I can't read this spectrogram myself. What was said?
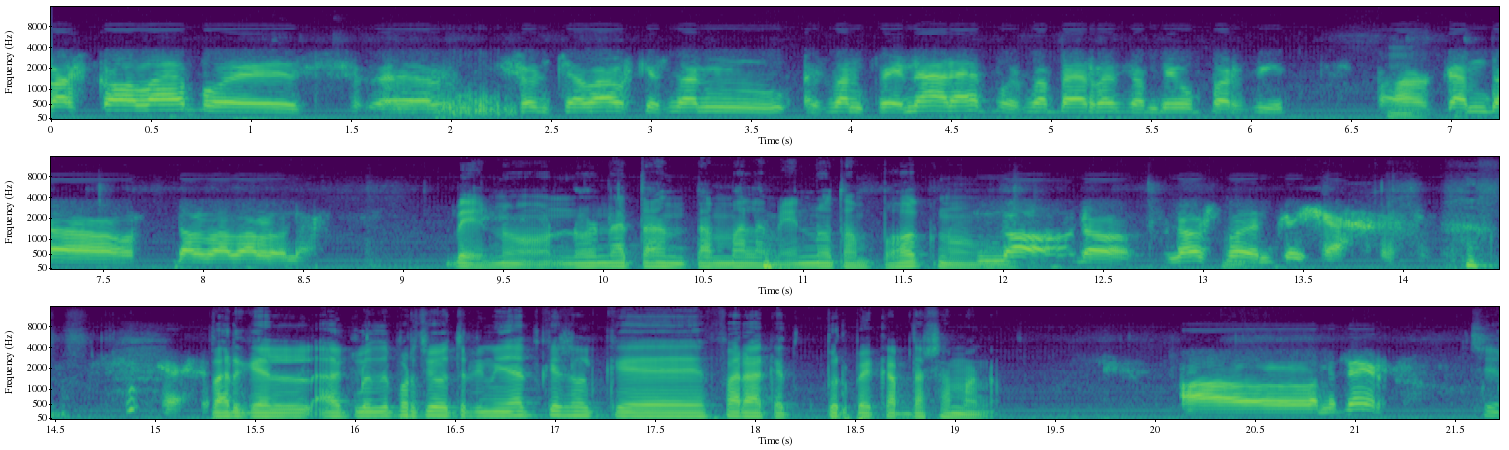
l'escola pues, eh, són xavals que es van, es van fent ara, pues, va perdre també un partit al camp del, del Badalona. Bé, no, no ha anat tan, tan malament, no tampoc, no... No, no, no es poden queixar. Perquè el, el Club Deportiu de Trinitat, què és el que farà aquest proper cap de setmana? A l'amateur, Sí.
